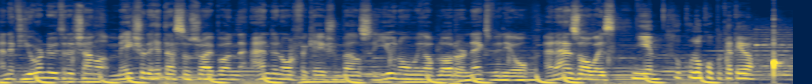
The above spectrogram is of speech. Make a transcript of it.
and if you're new to the channel, make sure to hit that subscribe button and the notification bell so you know when we upload our next video, and as always, luku,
